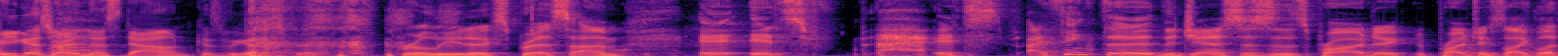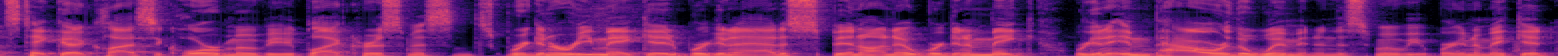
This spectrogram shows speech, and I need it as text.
you guys writing this down because we got a script. Rolita Express. Um, it, it's it's. I think the the genesis of this project project is like let's take a classic horror movie, Black Christmas. We're gonna remake it. We're gonna add a spin on it. We're gonna make. We're gonna empower the women in this movie. We're gonna make it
